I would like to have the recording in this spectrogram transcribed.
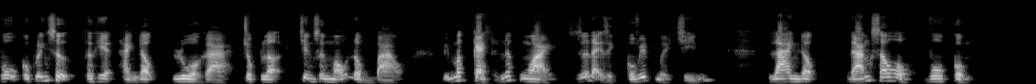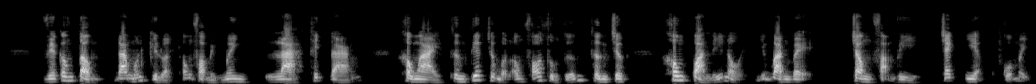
vụ Cục lãnh sự thực hiện hành động lùa gà trục lợi trên xương máu đồng bào bị mắc kẹt ở nước ngoài giữa đại dịch Covid-19 là hành động đáng xấu hổ vô cùng. Việc ông Tổng đang muốn kỷ luật ông Phạm Bình Minh là thích đáng, không ai thương tiếc cho một ông Phó Thủ tướng thường trực không quản lý nổi những bàn bệ trong phạm vi trách nhiệm của mình.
